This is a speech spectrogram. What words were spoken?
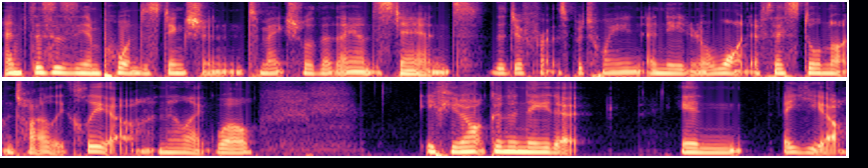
And this is the important distinction to make sure that they understand the difference between a need and a want if they're still not entirely clear. And they're like, well, if you're not going to need it in a year,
